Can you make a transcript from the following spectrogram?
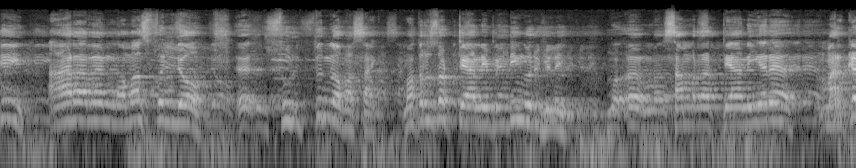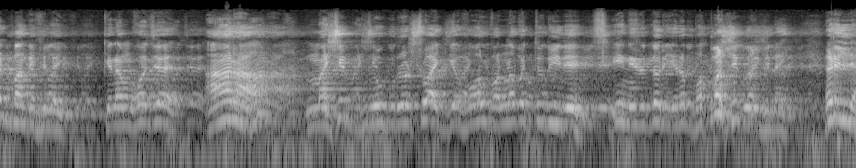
দি, আর আর নামাজ পড়ল সুরতুন নবাসাই মাদ্রাসা টেয়ানি বিল্ডিং করে ফেলাই সামরা টেয়ানি এর মার্কেট বাঁধি ফেলাই কিনাম যে, আর মাসির গুঁড়ো গুঁড়ো শোয়াই গিয়ে বল বন্যা বৈত্য দুই দে ই নির্দর এর বদমাসি করে ফেলাই এড়িলে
